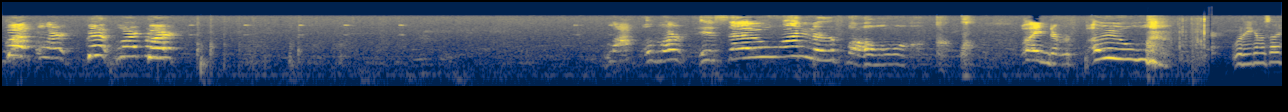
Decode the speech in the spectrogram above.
Life alert! Life alert! Life alert is so wonderful! Wonderful! What are you gonna say?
